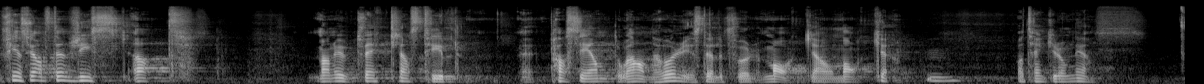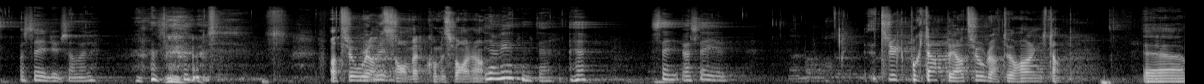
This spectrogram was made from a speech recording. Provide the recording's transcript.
finns ju alltid en risk att man utvecklas till eh, patient och anhörig istället för maka och make. Mm. Vad tänker du om det? Vad säger du Samuel? vad tror du att Samuel kommer svara? Jag vet inte. Säg, vad säger du? Tryck på knappen, jag tror att du har en knapp. Eh,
